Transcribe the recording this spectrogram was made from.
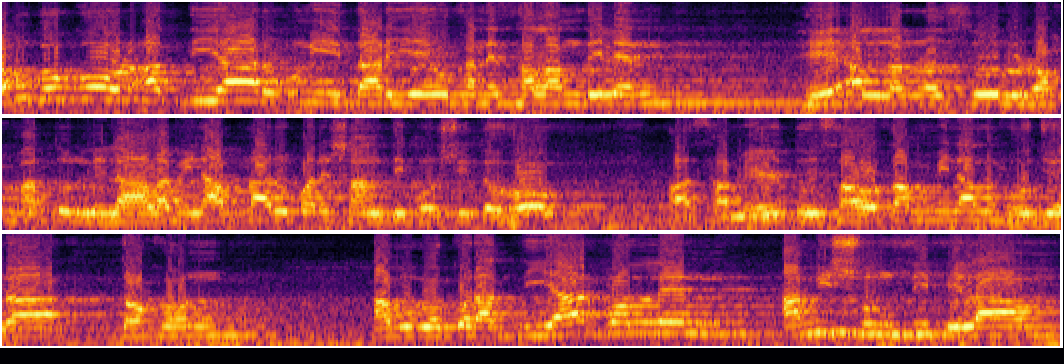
আবু বকর আদিয়ার উনি দাঁড়িয়ে ওখানে সালাম দিলেন, হে আল্লাহ রসুল রহমাতুল্লিলা আলমিন, আপনার উপরে শান্তি বর্ষিত হোক। তখন আবু বকর আদিয়ার বললেন, আমি শুনতে পেলাম,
